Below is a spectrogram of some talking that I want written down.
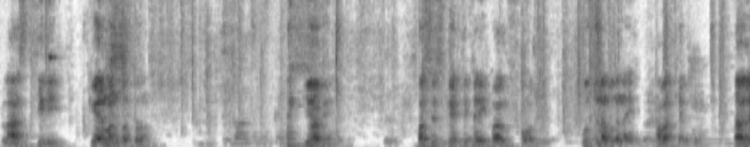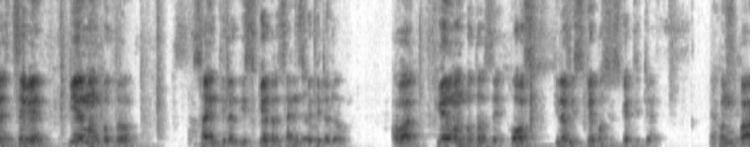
plus three q এর মান কত? কি হবে? Cos square theta equal four বুঝতে না বুঝে নাই? আবার খেয়াল করো। তাহলে সেভেন পি এর মান কত? সাইন থিটা স্কোয়ার তাহলে সাইন স্কোয়ার থিটা দাও। আবার কিউ এর মান কত আছে? কস কিলাব স্কোয়ার কস স্কোয়ার থিটা এখন বা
